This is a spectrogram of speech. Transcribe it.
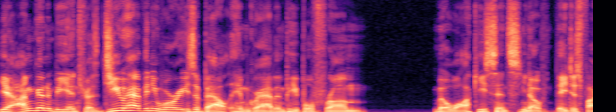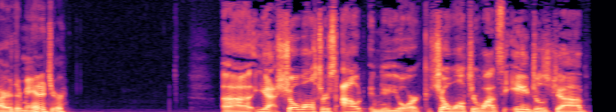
Yeah, I'm going to be interested. Do you have any worries about him grabbing people from Milwaukee since, you know, they just fired their manager? Uh, yeah, Showalter's out in New York. Showalter wants the Angels job.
